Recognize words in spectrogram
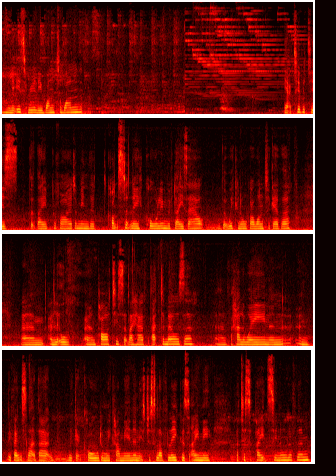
I mean, it is really one-to-one. The activities that they provide, I mean, they're constantly calling with days out that we can all go on together um, and little um, parties that they have at Demelza um, for Halloween and, and events like that. We get called and we come in and it's just lovely because Amy participates in all of them.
